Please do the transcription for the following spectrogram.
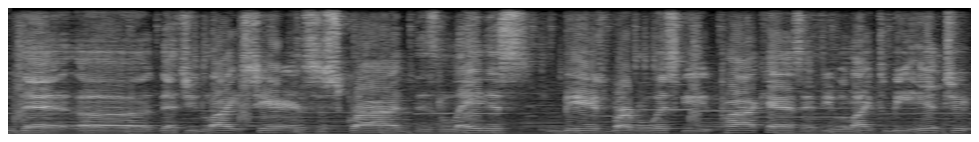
that uh, that you like, share, and subscribe this latest Beers Bourbon Whiskey podcast. If you would like to be entered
